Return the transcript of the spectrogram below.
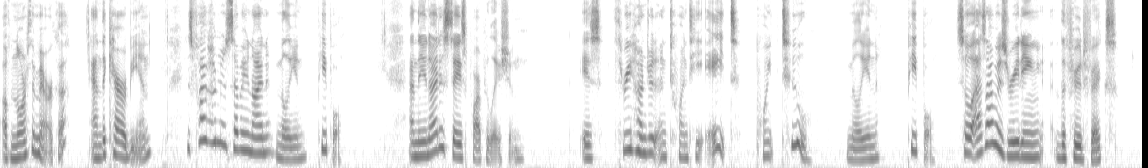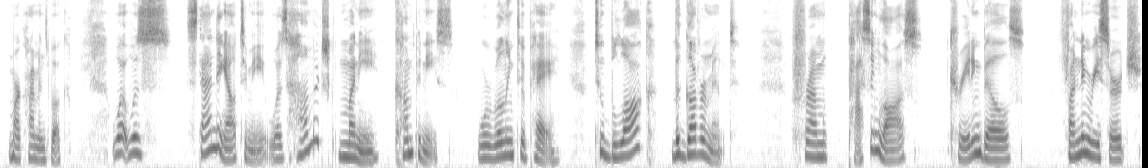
of North America and the Caribbean is 579 million people. And the United States population is 328.2 million people. So as I was reading The Food Fix, Mark Hyman's book, what was standing out to me was how much money companies were willing to pay to block the government from passing laws, creating bills, funding research,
